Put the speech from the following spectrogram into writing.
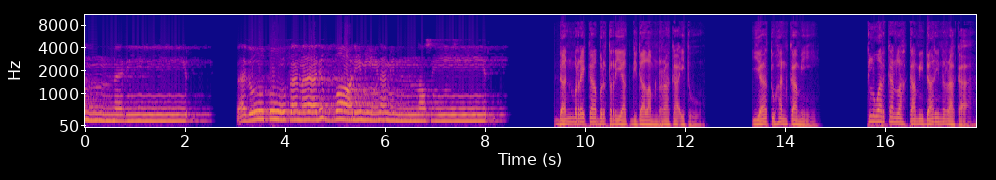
النذير فذوقوا فما للظالمين من نصير Dan mereka berteriak di dalam neraka itu, Ya Tuhan kami, keluarkanlah kami dari neraka.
